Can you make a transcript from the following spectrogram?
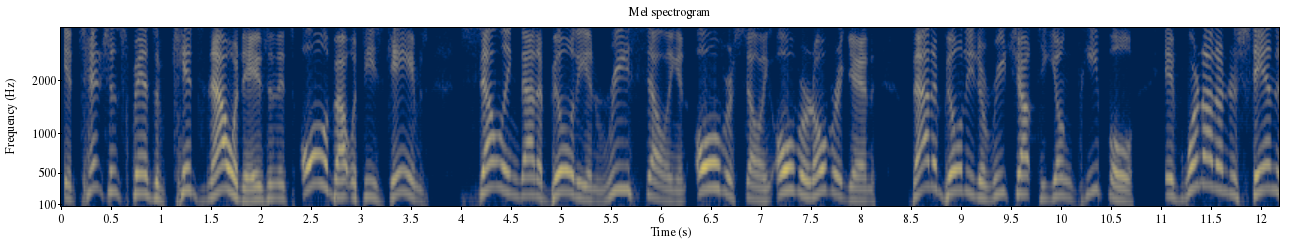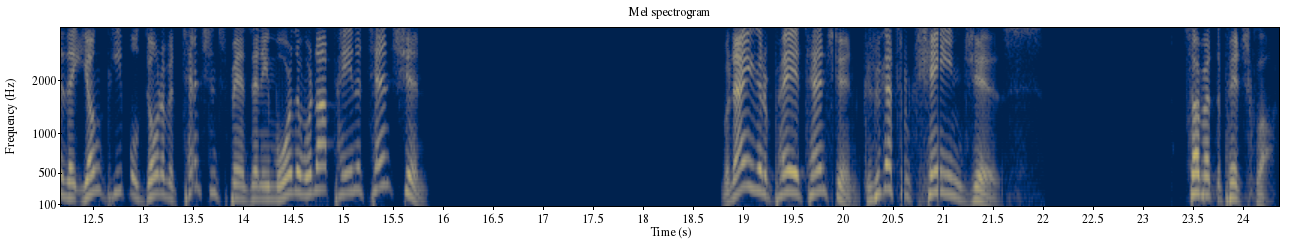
the attention spans of kids nowadays, and it's all about with these games selling that ability and reselling and overselling over and over again, that ability to reach out to young people. If we're not understanding that young people don't have attention spans anymore, then we're not paying attention. But now you're going to pay attention because we got some changes. Let's talk about the pitch clock.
